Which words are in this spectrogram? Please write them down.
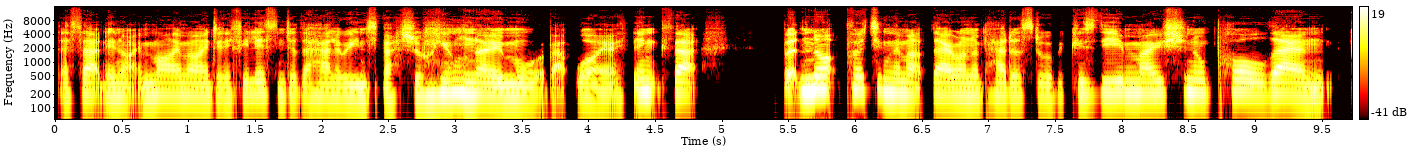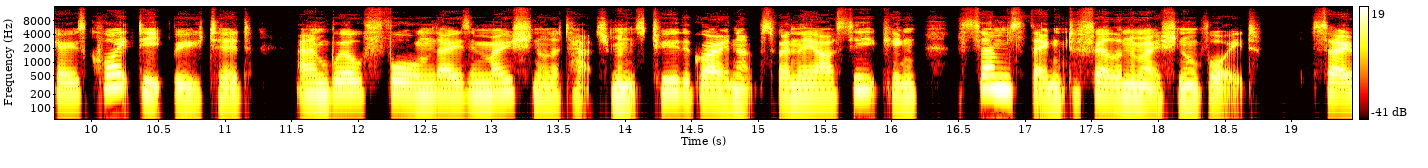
They're certainly not in my mind. And if you listen to the Halloween special, you'll know more about why I think that. But not putting them up there on a pedestal because the emotional pull then goes quite deep rooted and will form those emotional attachments to the grown ups when they are seeking something to fill an emotional void. So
